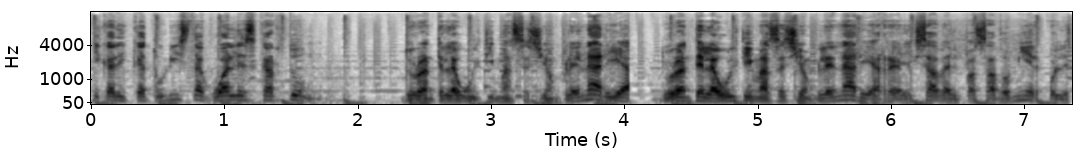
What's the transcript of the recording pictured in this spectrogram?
y caricaturista Wallace Cartoon. Durante la última sesión plenaria, durante la última sesión plenaria realizada el pasado miércoles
